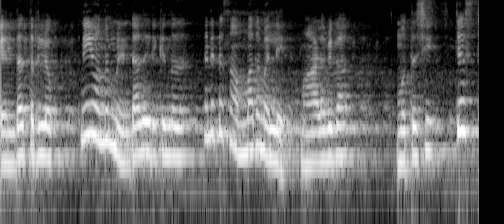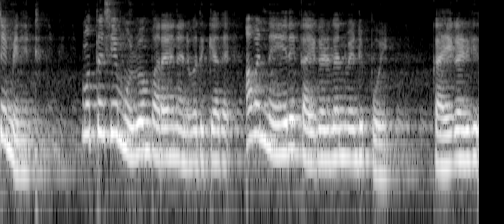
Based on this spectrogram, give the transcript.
എന്താ ത്രിലോക് നീ ഒന്നും മിണ്ടാതിരിക്കുന്നത്? നിനക്ക് സമ്മതമല്ലേ മാളവിക? മുത്തശ്ശി ജസ്റ്റ് എ മിനിറ്റ് മുത്തശ്ശിയെ മുഴുവൻ പറയാൻ അനുവദിക്കാതെ അവൻ നേരെ കൈ കഴുകാൻ വേണ്ടി പോയി. കൈ കഴുകി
